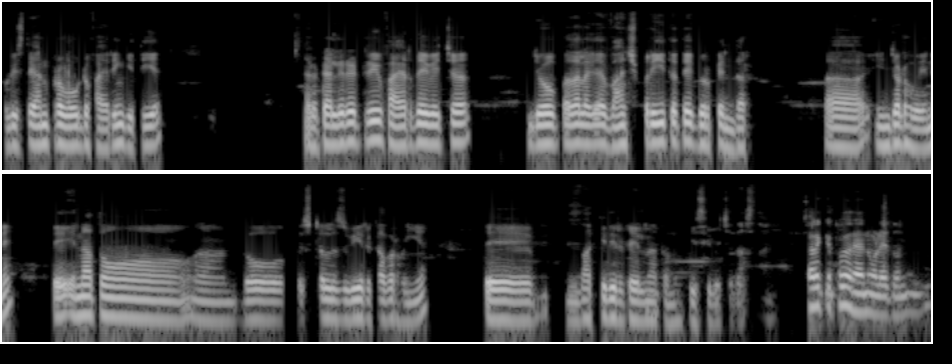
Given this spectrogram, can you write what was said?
ਪੁਲਿਸ ਤੇ ਅਨਪ੍ਰੋਵੋਕਡ ਫਾਇਰਿੰਗ ਕੀਤੀ ਹੈ। ਰਿਟੈਲੀਏਟਰੀ ਫਾਇਰ ਦੇ ਵਿੱਚ ਜੋ ਪਤਾ ਲੱਗਿਆ, ਵੰਸ਼ਪ੍ਰੀਤ ਤੇ ਗੁਰਪਿੰਦਰ ਇੰਜਰਡ ਹੋਏ ਨੇ। ਤੇ ਇਹਨਾਂ ਤੋਂ ਦੋ ਪਿਸਟਲਸ ਵੀ ਰਿਕਵਰ ਹੋਈਆਂ ਤੇ ਬਾਕੀ ਦੀ ਡਿਟੇਲ ਮੈਂ ਤੁਹਾਨੂੰ ਪੀਸੀ ਵਿੱਚ ਦੱਸਦਾ ਸਰ ਕਿੱਥੋਂ ਦੇ ਰਹਿਣ ਵਾਲੇ ਦੋਨੋਂ ਜੀ?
